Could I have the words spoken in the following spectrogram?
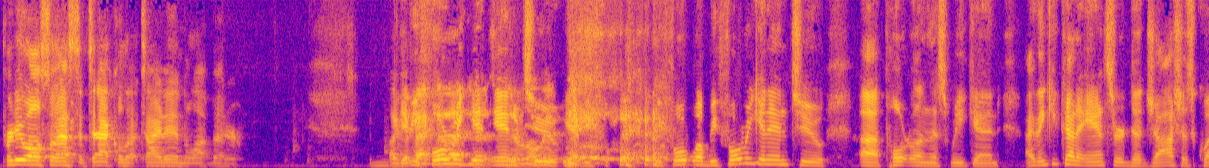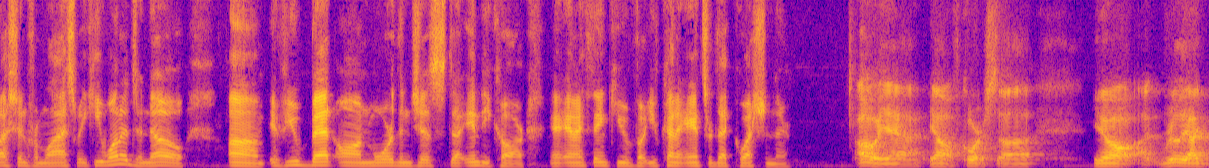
Purdue also has to tackle that tight end a lot better. I'll get before we get in into yeah before, before, well before we get into uh, Portland this weekend, I think you kind of answered uh, Josh's question from last week. He wanted to know um, if you bet on more than just uh, IndyCar, and, and I think you've uh, you've kind of answered that question there. Oh yeah, yeah, of course. Uh, you know, really, I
